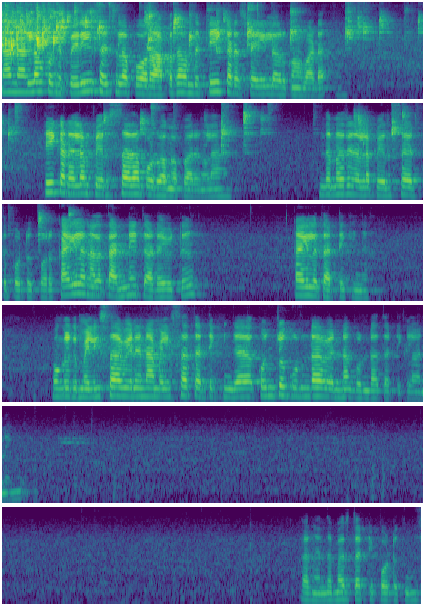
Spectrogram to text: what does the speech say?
நான் நல்லா கொஞ்சம் பெரிய சைஸில் போடுறேன். அப்போ தான் வந்து டீ கடை ஸ்டைலில் இருக்கும் வடை. டீ கடைலாம் பெருசாக தான் போடுவாங்க பாருங்களேன். இந்த மாதிரி நல்லா பெருசாக எடுத்து போட்டு போகிறேன் கையில் நல்லா தண்ணி தடவிட்டு கையில் தட்டிக்குங்க. உங்களுக்கு மெலிசாக வேணும்னா மெலிசாக தட்டிக்குங்க. கொஞ்சம் குண்டாக வேணும்னா குண்டாக தட்டிக்கலாம் நீங்கள் பாருங்கள் இந்த மாதிரி தட்டி போட்டுக்குங்க.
